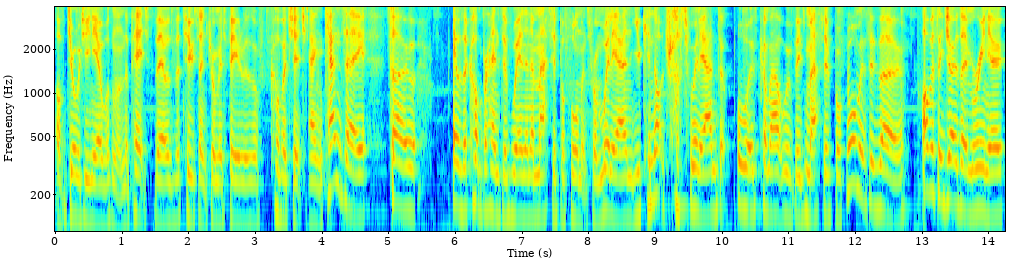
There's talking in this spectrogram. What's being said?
of Jorginho wasn't on the pitch. There was the two central midfielders of Kovacic and Kante. So it was a comprehensive win and a massive performance from Willian. You cannot trust Willian to always come out with these massive performances though. Obviously Jose Mourinho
